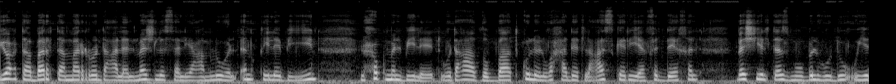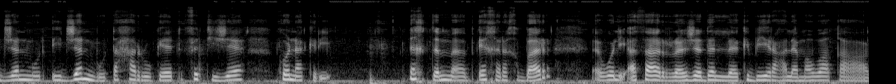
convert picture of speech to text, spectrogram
يعتبر تمرد على المجلس اللي عملوه الانقلابيين لحكم البلاد. ودعا ضباط كل الوحدات العسكرية في الداخل باش يلتزموا بالهدوء ويتجنبوا يتجنبوا تحركات في اتجاه كوناكري. نختم بآخر خبر واللي آثار جدل كبير على مواقع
